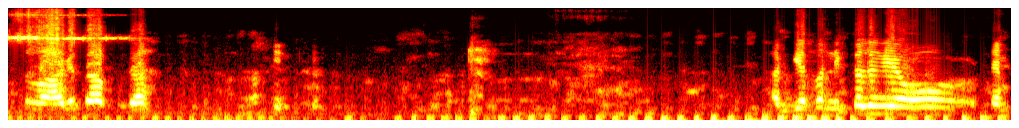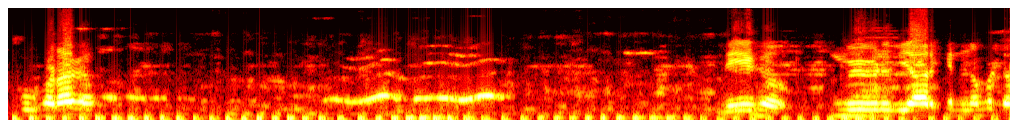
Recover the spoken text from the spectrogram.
ਸਵਾਗਤ ਹੈ ਆਪਕਾ। ਅੱਗੇ ਆਪਾਂ ਨਿਕਲ ਜਾਗੇ ਉਹ ਟੈਂਪੂ ਖੜਾ ਹੈਗਾ। ਦੇਖ। ਮੇਨ ਬਾਜ਼ਾਰ ਕਿੰਨਾ ਵੱਡਾ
